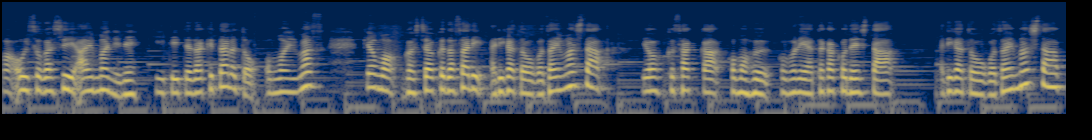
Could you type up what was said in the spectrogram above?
まあ、お忙しい合間にね、聞いていただけたらと思います。今日もご視聴くださりありがとうございました。洋服作家コモフ小森屋隆子でした。ありがとうございました。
